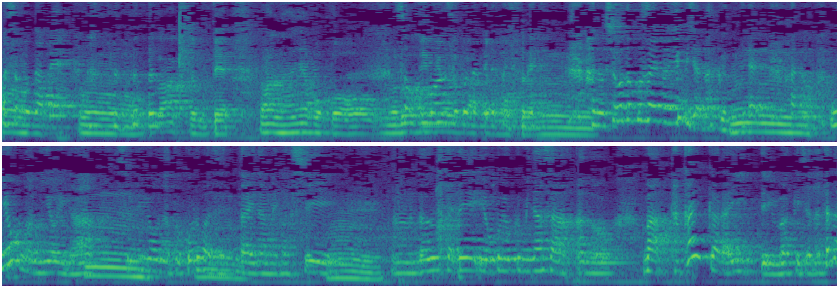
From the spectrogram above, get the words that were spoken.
あそこダメ。うん。うわって見てあ何やここ。もうそう老人病院もうあそこかと思っダメだからねあの消毒剤の匂いじゃなくってうん。あの尿の匂いがするようなところは絶対ダメだしうん。どうかでよくよく皆さんあのまあ高いからいいっていうわけじゃない。ただ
